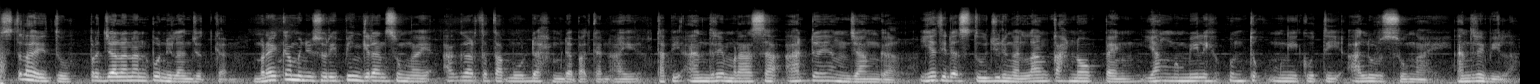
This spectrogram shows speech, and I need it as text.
Setelah itu, perjalanan pun dilanjutkan. Mereka menyusuri pinggiran sungai agar tetap mudah mendapatkan air. Tapi Andre merasa ada yang janggal. Ia tidak setuju dengan langkah Nopeng yang memilih untuk mengikuti alur sungai. Andre bilang,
